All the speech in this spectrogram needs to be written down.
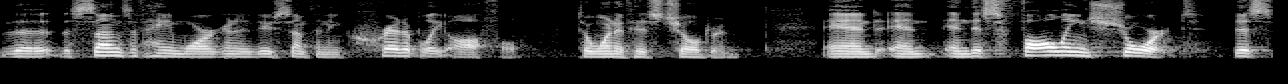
the, the sons of Hamor are going to do something incredibly awful to one of his children. And, and, and this falling short, this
